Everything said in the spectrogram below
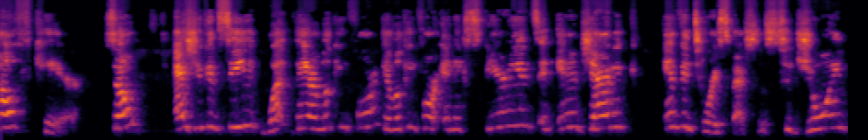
healthcare. So, as you can see, what they are looking for, they're looking for an experienced and energetic inventory specialist to join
